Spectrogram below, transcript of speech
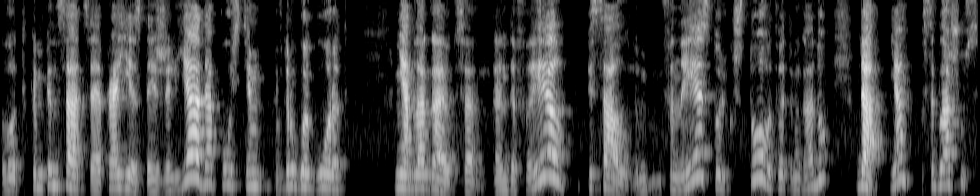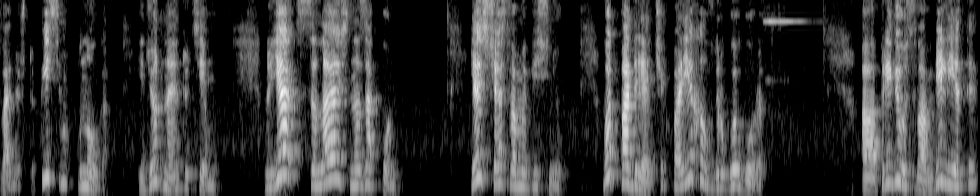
вот компенсация проезда и жилья, допустим, в другой город, не облагаются НДФЛ, писал ФНС только что, вот в этом году. Да, я соглашусь с вами, что писем много идет на эту тему. Но я ссылаюсь на закон. Я сейчас вам объясню. Вот подрядчик поехал в другой город, а, привез вам билеты,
